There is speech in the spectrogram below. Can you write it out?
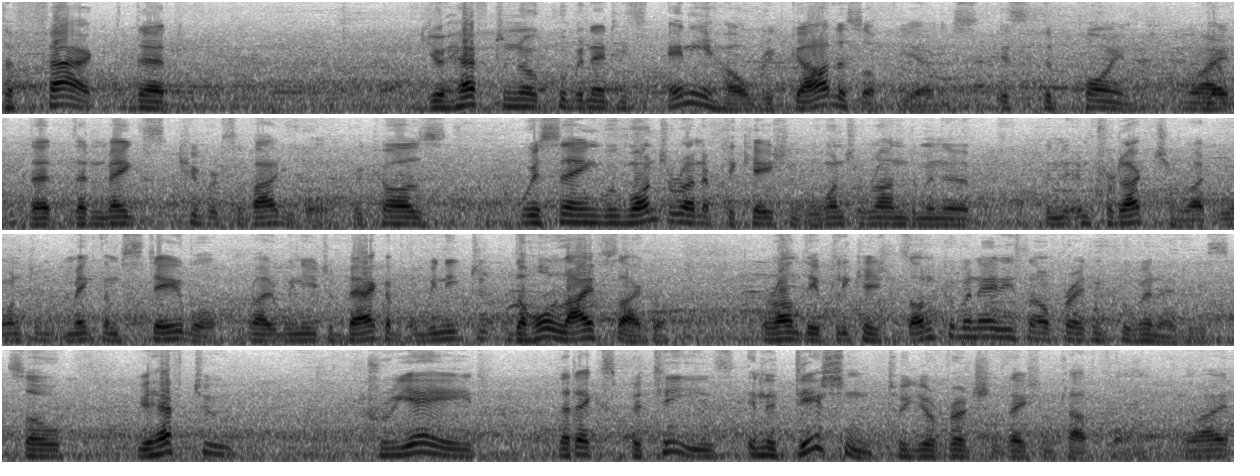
the fact that you have to know Kubernetes anyhow, regardless of VMs, is the point, right? That that makes KubeVirt so valuable because we're saying we want to run applications, we want to run them in a in, in production, right? We want to make them stable, right? We need to back up, we need to the whole life cycle around the applications on Kubernetes and operating Kubernetes. So you have to create that expertise in addition to your virtualization platform, right?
